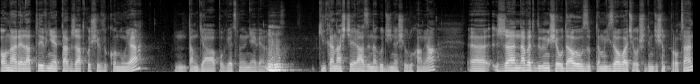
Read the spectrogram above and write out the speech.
ona relatywnie tak rzadko się wykonuje. Tam działa powiedzmy, nie wiem, mhm. kilkanaście razy na godzinę się uruchamia że nawet gdyby mi się udało zoptymalizować o 70%,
